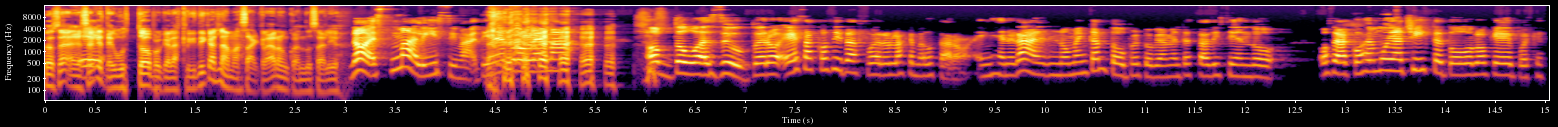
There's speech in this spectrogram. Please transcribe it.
Pero, o sea, esa Eh. que te gustó, porque las críticas la masacraron cuando salió. No, es malísima. Tiene problemas up the wazoo. Pero esas cositas fueron las que me gustaron. En general, no me encantó porque obviamente está diciendo, o sea, coge muy a chiste todo lo que, pues, que,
